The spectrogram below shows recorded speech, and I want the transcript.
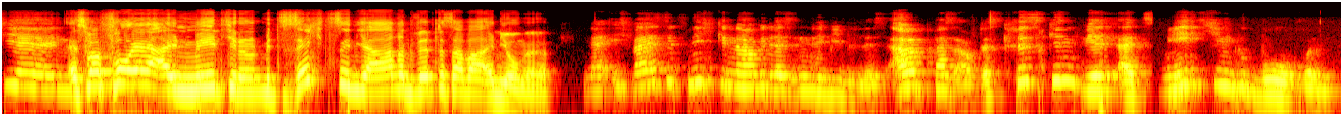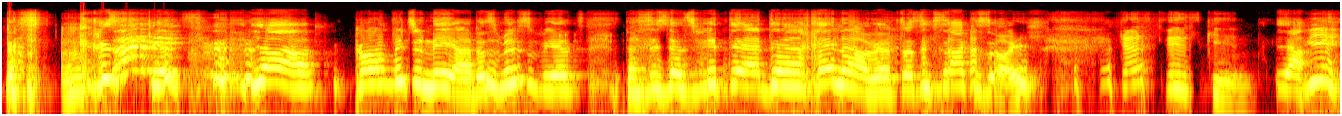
Mädchen. Es war vorher ein Mädchen und mit 16 Jahren wird es aber ein Junge. Na, ich weiß jetzt nicht genau, wie das in der Bibel ist. Aber pass auf, das Christkind wird als Mädchen geboren. Das Christkind. Ja, komm bitte näher. Das müssen wir jetzt. Das ist, das wird der, der Renner wird das. Ich sag es euch. Das Christkind. Ja. Wir-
